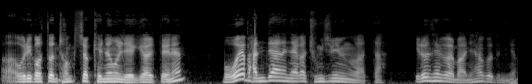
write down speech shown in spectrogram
아, 우리가 어떤 정치적 개념을 얘기할 때는 뭐에 반대하느냐가 중심인 것 같다. 이런 생각을 많이 하거든요.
